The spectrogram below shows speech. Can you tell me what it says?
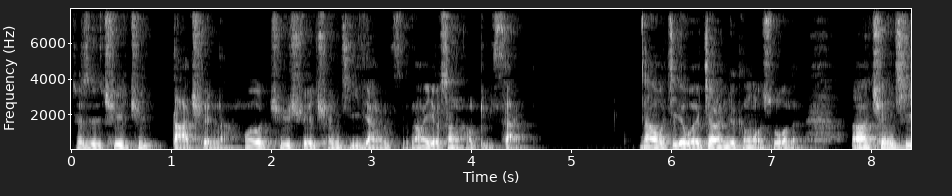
就是去去打拳呐，我有去学拳击这样子，然后也有上场比赛。那我记得我的教练就跟我说呢，啊，拳击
